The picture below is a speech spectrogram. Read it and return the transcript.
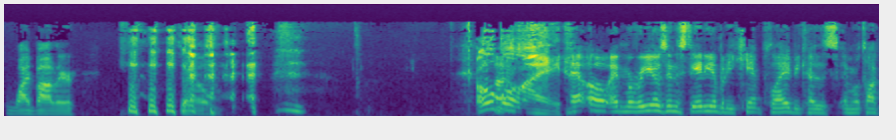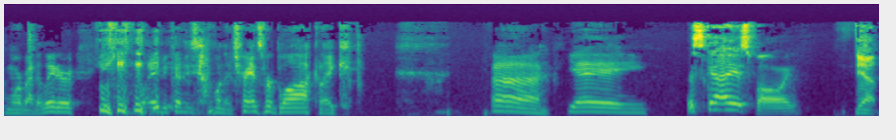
why bother? So. Oh boy. Uh, oh, and Mario's in the stadium, but he can't play because, and we'll talk more about it later. He can't play because he's up on the transfer block. Like, uh, yay! The sky is falling. Yep.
